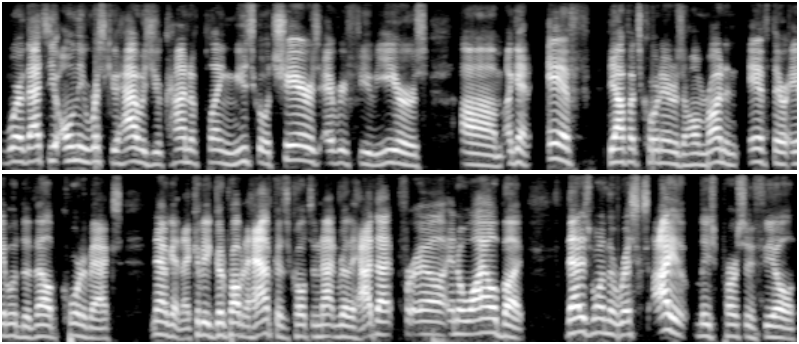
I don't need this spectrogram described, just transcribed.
where that's the only risk you have is you're kind of playing musical chairs every few years. Um, again, if the offense coordinator is a home run and if they're able to develop quarterbacks. Now, again, that could be a good problem to have because the Colts have not really had that for uh, in a while, but that is one of the risks I at least personally feel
